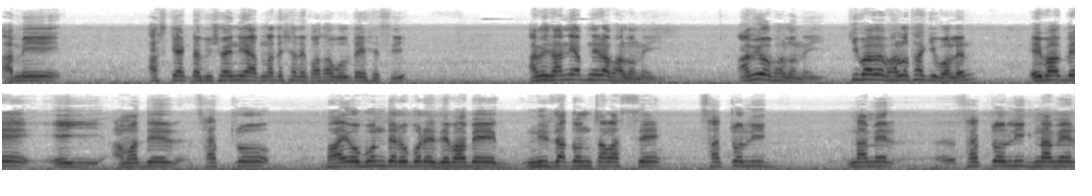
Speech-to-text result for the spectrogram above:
আমি আজকে একটা বিষয় নিয়ে আপনাদের সাথে কথা বলতে এসেছি। আমি জানি আপনারা ভালো নেই। আমিও ভালো নেই। কীভাবে ভালো থাকি বলেন? এইভাবে এই আমাদের ছাত্র ভাই ও বোনদের উপরে যেভাবে নির্যাতন চালাচ্ছে, ছাত্রলীগ নামের ছাত্রলীগ নামের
